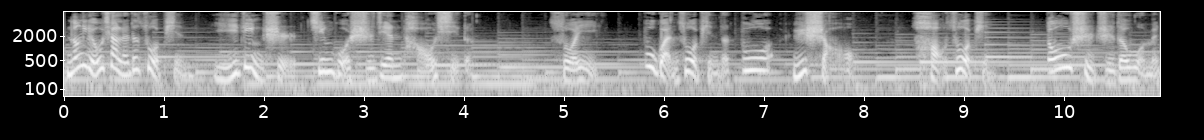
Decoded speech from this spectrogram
能留下来的作品，一定是经过时间淘洗的。所以，不管作品的多与少，好作品。都是值得我们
